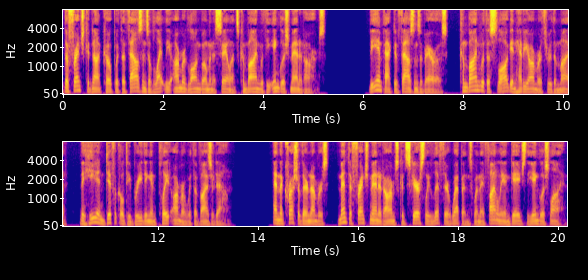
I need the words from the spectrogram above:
The French could not cope with the thousands of lightly armored longbowmen assailants combined with the English men at arms. The impact of thousands of arrows, combined with the slog in heavy armor through the mud, the heat and difficulty breathing in plate armor with the visor down, and the crush of their numbers, meant the French men at arms could scarcely lift their weapons when they finally engaged the English line.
